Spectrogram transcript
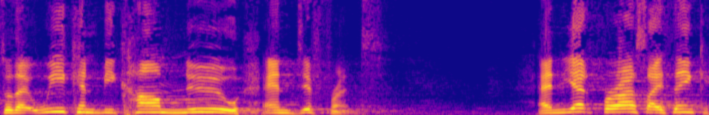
so that we can become new and different. And yet, for us, I think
